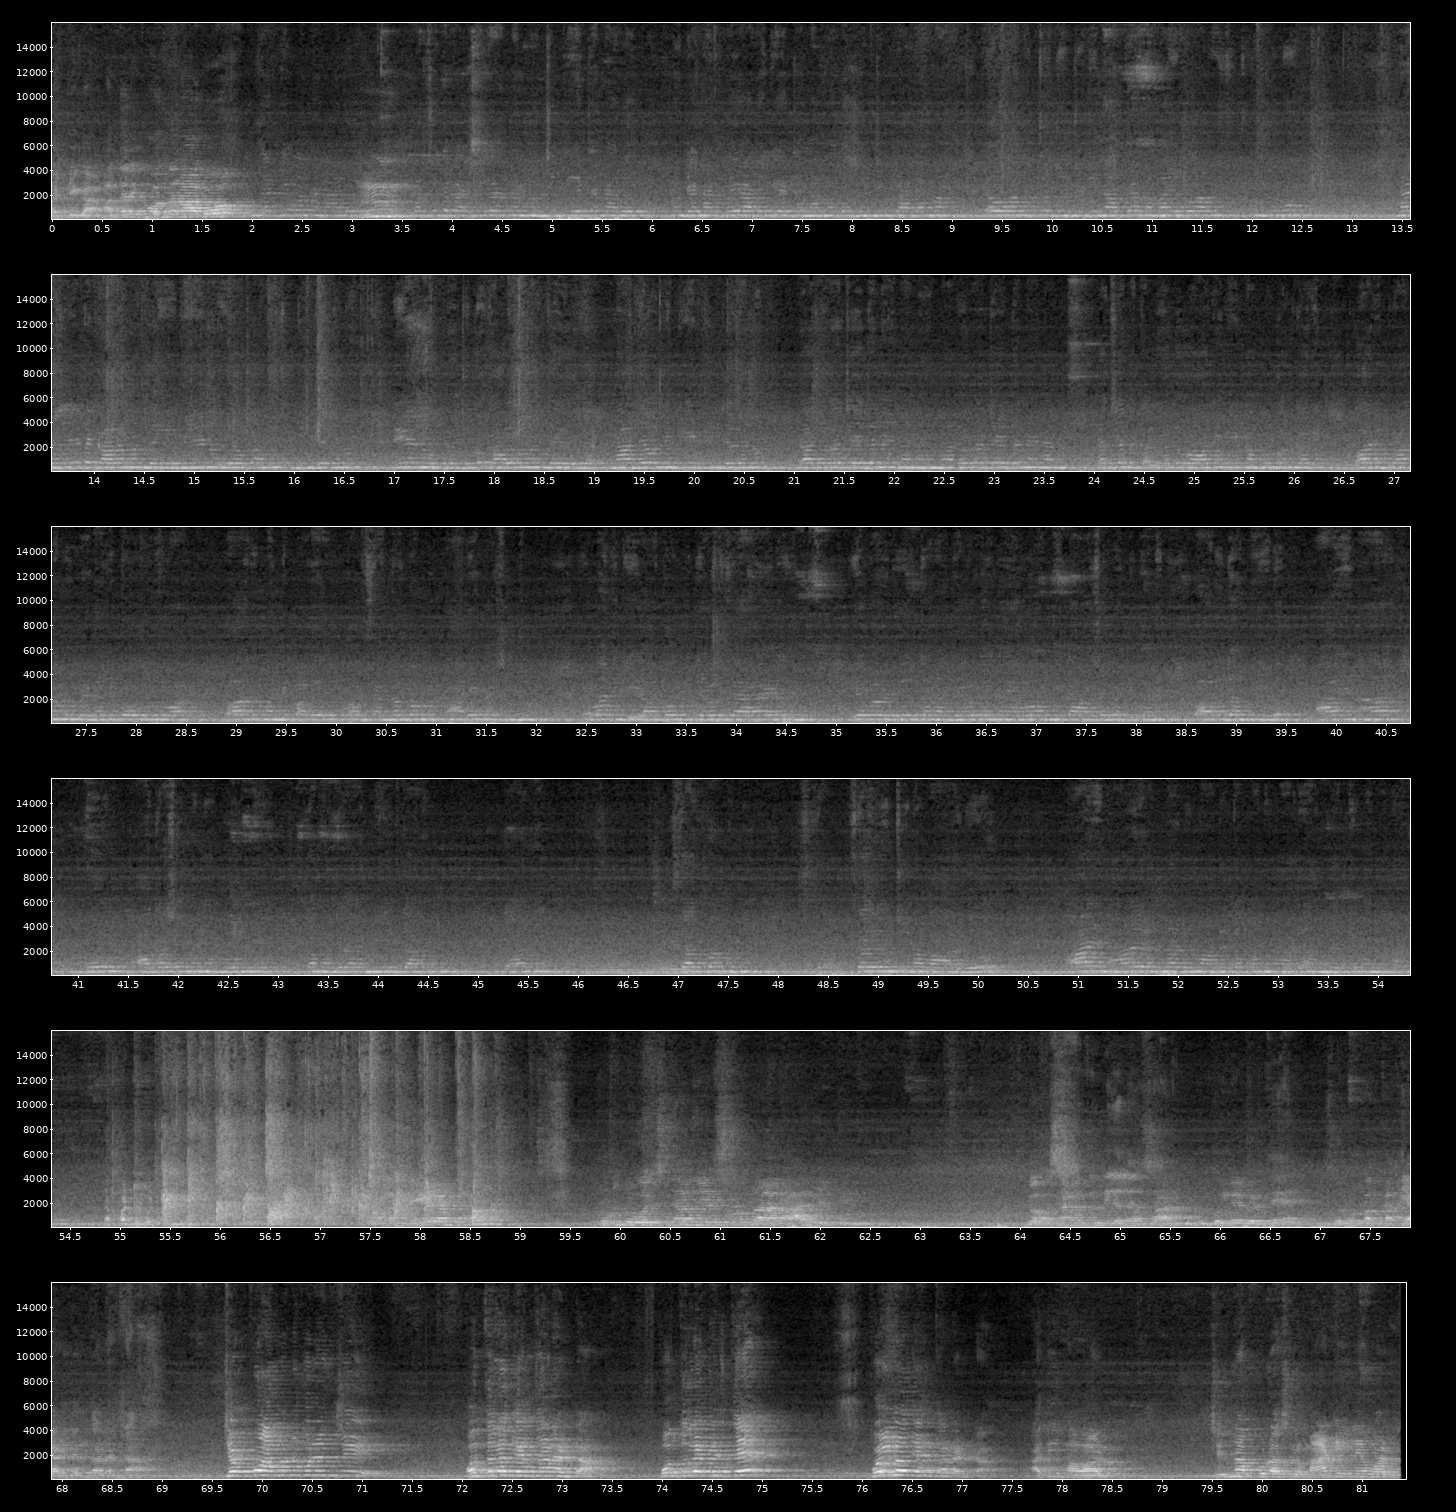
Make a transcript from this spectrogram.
గట్టిగా అందరికీ వందనాలు. చప్పట్లు కొట్టింది. రెండు వచ్చినా నేర్చుకుంటారా అని చెప్పింది. లోక సంగతి ఉంది కదా సార్ ఇప్పుడు గొల్లె పెడితే స్వరూప పక్కన ఏడకెళ్తాడంట చెప్పు అన్నను గురించి. పొంతలో చేరుతాడంట పొంతలో పెడితే పొయ్యిలో చేరుతాడంట అది మా వాడు. చిన్నప్పుడు అసలు మాట వినేవాడు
